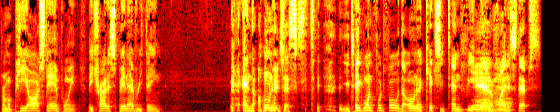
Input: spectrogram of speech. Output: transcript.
from a PR standpoint. They try to spin everything, and the owner just you take one foot forward, the owner kicks you ten feet Yeah, down a flight of steps.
